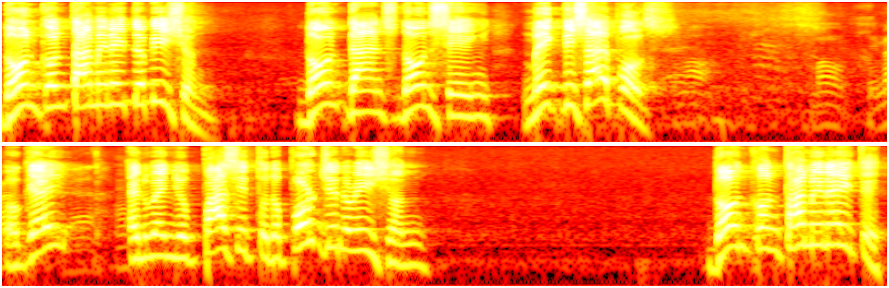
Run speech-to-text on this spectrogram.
Don't contaminate the vision. Don't dance, don't sing, make disciples. Okay? And when you pass it to the fourth generation, don't contaminate it.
